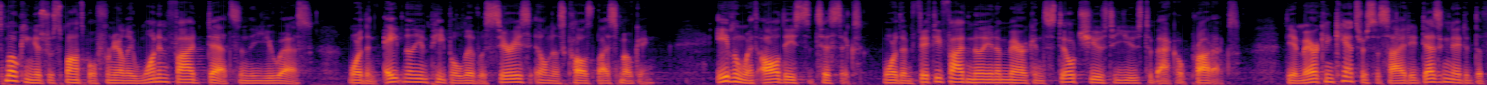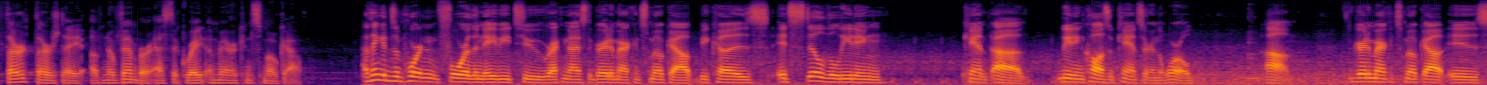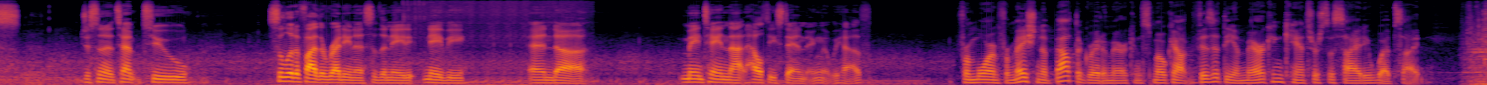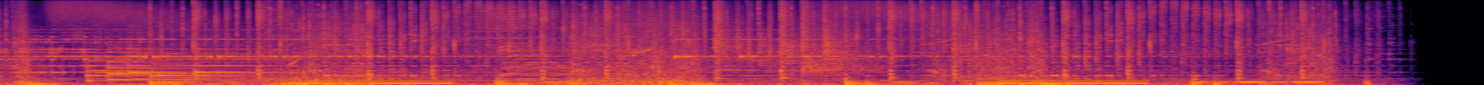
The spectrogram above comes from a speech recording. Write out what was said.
Smoking is responsible for nearly one in five deaths in the U.S. More than 8 million people live with serious illness caused by smoking. Even with all these statistics, more than 55 million Americans still choose to use tobacco products. The American Cancer Society designated the third Thursday of November as the Great American Smokeout. I think it's important for the Navy to recognize the Great American Smokeout because it's still the leading, can, uh, leading cause of cancer in the world. Um, the Great American Smokeout is just an attempt to solidify the readiness of the Navy and uh, maintain that healthy standing that we have. For more information about the Great American Smokeout, visit the American Cancer Society website.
